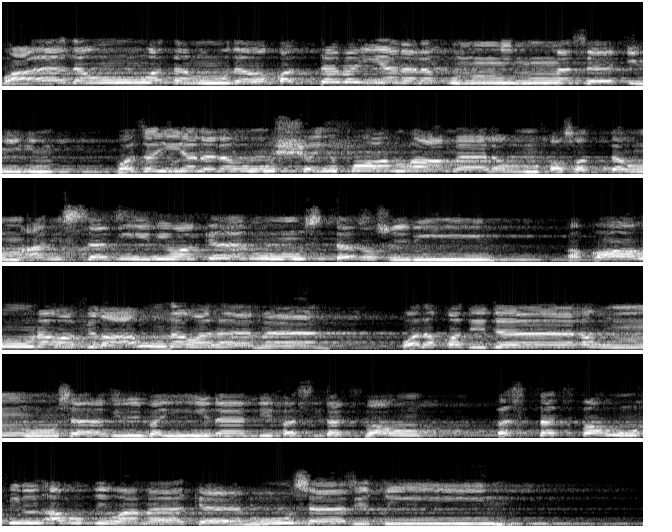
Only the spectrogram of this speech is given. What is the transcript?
وعادا وثمود وقد تبين لكم من مساكنهم وزين لهم الشيطان أعمالهم فصدهم عن السبيل وكانوا مستبصرين وقارون وفرعون وهامان ولقد جاءهم موسى بالبينات فاستكبروا فاستكبروا في الأرض وما كانوا سابقين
